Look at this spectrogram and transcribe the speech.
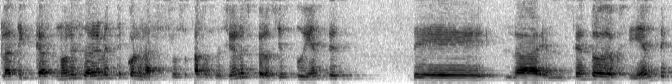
pláticas, no necesariamente con las asociaciones, pero sí estudiantes del Centro de Occidente,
